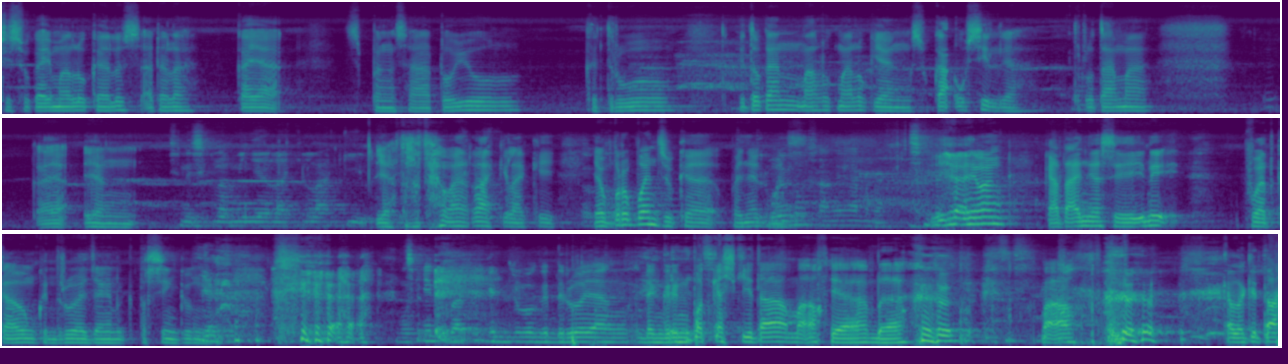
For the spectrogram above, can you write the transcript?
disukai makhluk halus adalah kayak sebangsa tuyul, gendruwo itu kan makhluk-makhluk yang suka usil ya terutama kayak yang Jenis kelaminnya laki-laki. ya terutama laki-laki yang perempuan juga banyak mas mas. Iya emang katanya sih ini buat kaum gendruwo jangan tersinggung ya. Mungkin buat gendruwo-gendruwo yang dengerin podcast kita, maaf ya, Mbak. maaf. Kalau kita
